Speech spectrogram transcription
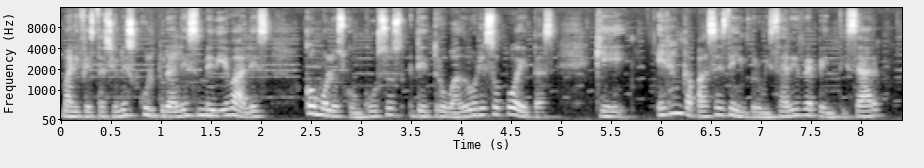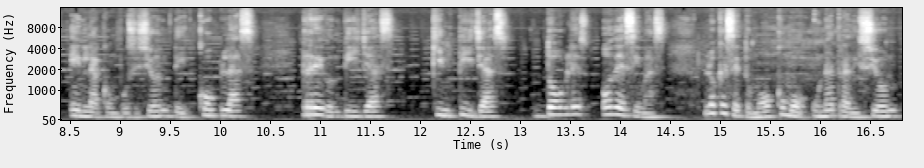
manifestaciones culturales medievales como los concursos de trovadores o poetas que eran capaces de improvisar y repentizar en la composición de coplas, redondillas, quintillas, dobles o décimas, lo que se tomó como una tradición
